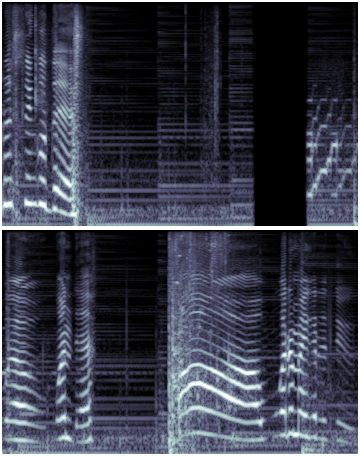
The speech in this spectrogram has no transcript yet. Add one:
Not a single death. Well, one death. Oh, what am I gonna do?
